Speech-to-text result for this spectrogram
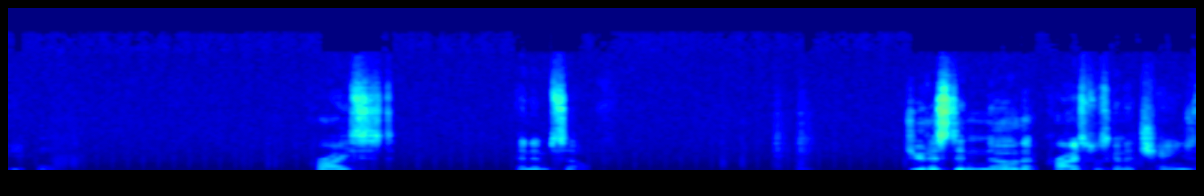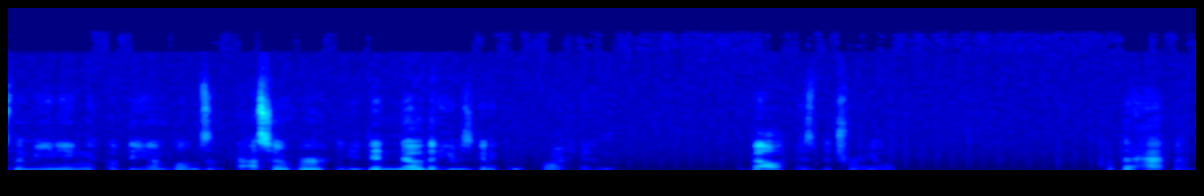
people Christ and himself. Judas didn't know that Christ was going to change the meaning of the emblems of the Passover, and he didn't know that he was going to confront him about his betrayal. But that happened.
